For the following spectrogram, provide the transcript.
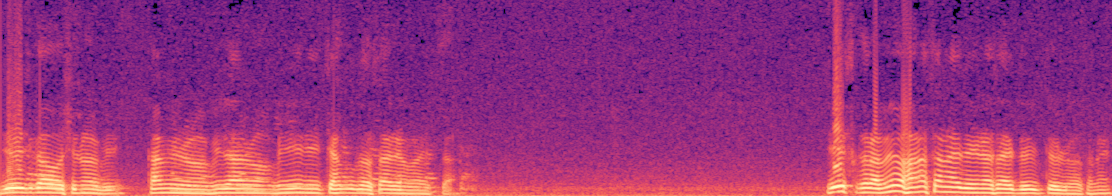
十字架を忍び、神の御座の右に着座されました。イエスから目を離さないでいなさいと言っておりますね。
